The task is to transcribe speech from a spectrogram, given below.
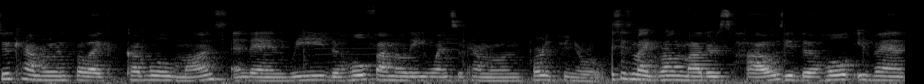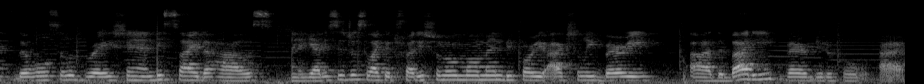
to Cameroon for like a couple months and then we, the whole family went to Cameroon for the funeral. This is my grandmother's house. Did the whole event, the whole celebration inside the house. And yeah, this is just like a traditional moment before you actually bury uh, the body very beautiful I,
